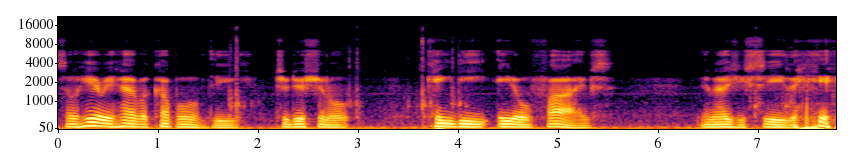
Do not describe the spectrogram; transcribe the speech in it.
So here we have a couple of the traditional Kadee 805s and as you see they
